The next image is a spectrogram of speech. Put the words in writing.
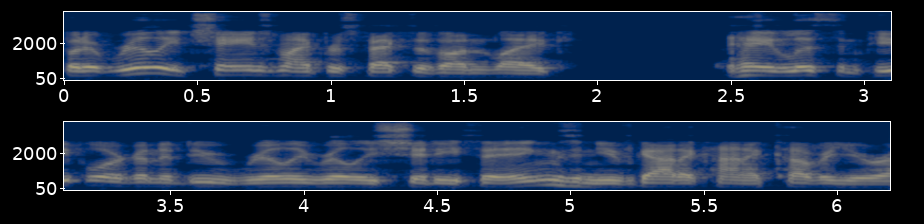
But it really changed my perspective on like hey, listen, people are going to do really, really shitty things and you've got to kind of cover your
